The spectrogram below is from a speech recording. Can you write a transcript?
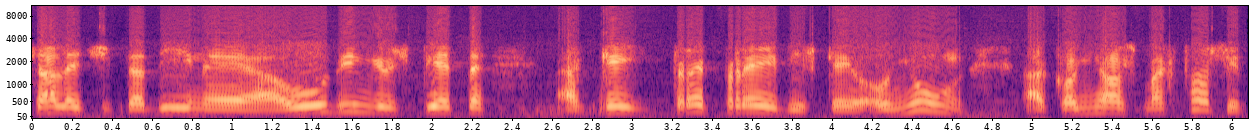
sale cittadine a Udin rispetto a quei tre predis che ognuno ha conosciuto, ma forse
